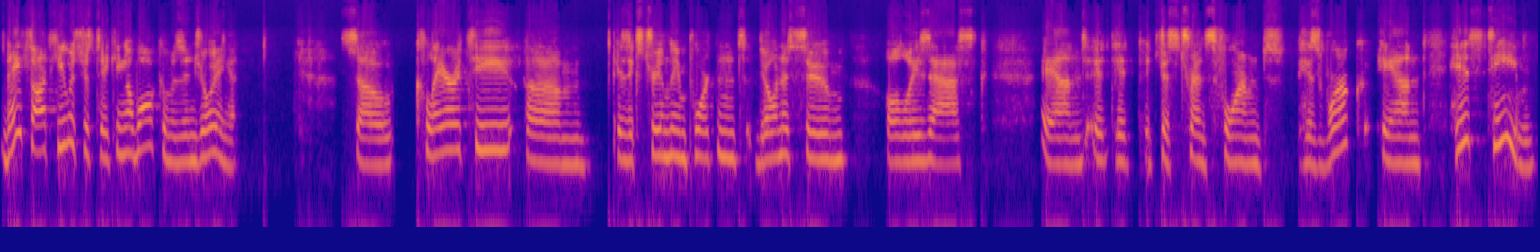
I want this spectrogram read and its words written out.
They thought he was just taking a walk and was enjoying it. So, clarity um, is extremely important. Don't assume, always ask. And it, it, it just transformed his work, and his team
